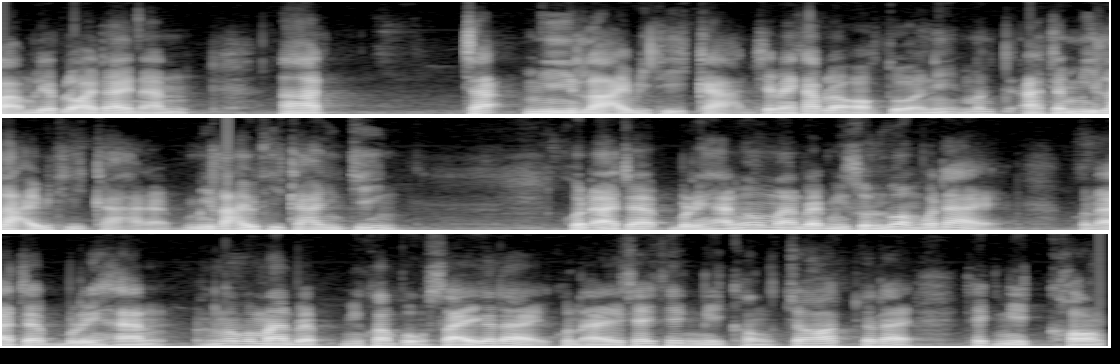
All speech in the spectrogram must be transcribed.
ความเรียบร้อยได้นั้น อาจ จะมีหลายวิธีการใช่ไหมครับ เราออกตัวนี้มันอาจจะมีหลายวิธีการมีหลายวิธีการจริง ๆ คนอาจจะบริหารงบประมาณแบบมีส่วนร่วมก็ได้ คนอาจจะบริหารงบประมาณแบบมีความโปร่งใสก็ได้ คนอาจจะใช้เทคนิคของจอร์ดก็ได้ เทคนิคของ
